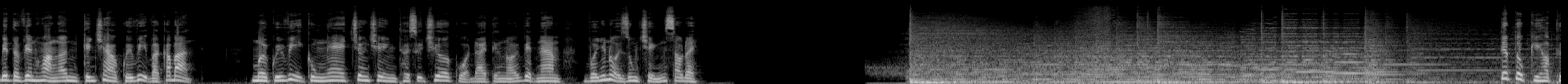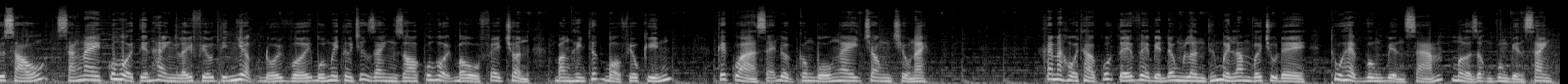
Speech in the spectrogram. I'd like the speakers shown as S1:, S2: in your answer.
S1: Biên tập viên Hoàng Ân kính chào quý vị và các bạn. Mời quý vị cùng nghe chương trình Thời sự trưa của Đài Tiếng Nói Việt Nam với những nội dung chính sau đây. Tiếp tục kỳ họp thứ 6, sáng nay Quốc hội tiến hành lấy phiếu tín nhiệm đối với 44 chức danh do Quốc hội bầu phê chuẩn bằng hình thức bỏ phiếu kín. Kết quả sẽ được công bố ngay trong chiều nay. Khai mạc hội thảo quốc tế về Biển Đông lần thứ 15 với chủ đề Thu hẹp vùng biển xám, mở rộng vùng biển xanh.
